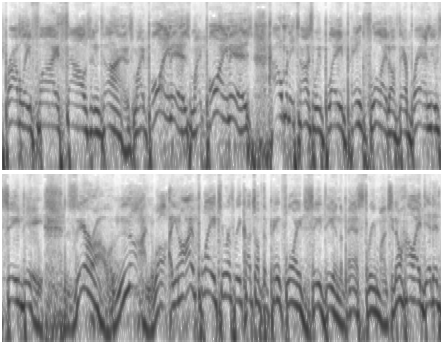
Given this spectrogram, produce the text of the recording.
Probably 5,000 times. My point is, my point is, how many times we played Pink Floyd off their brand new CD? Zero. None. Well, you know, I've played two or three cuts off the Pink Floyd CD in the past three months. You know how I did it?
